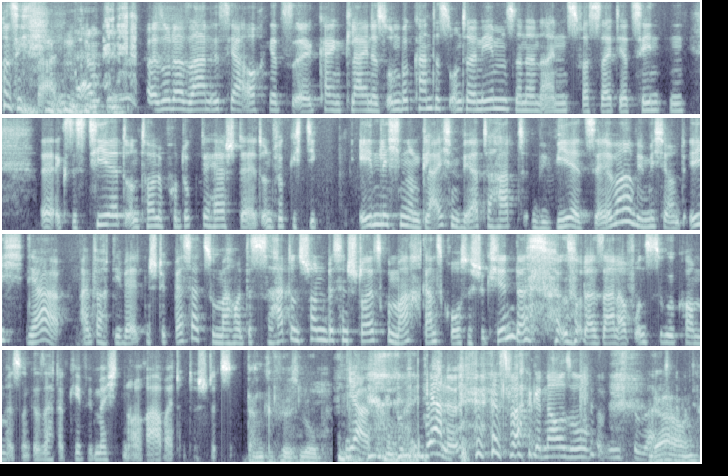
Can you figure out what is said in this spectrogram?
muss ich sagen. Weil Sodasan ist ja auch jetzt äh, kein kleines, unbekanntes Unternehmen, sondern eines, was seit Jahrzehnten äh, existiert und tolle Produkte herstellt und wirklich die ähnlichen und gleichen Werte hat wie wir jetzt selber, wie Micha und ich, ja, einfach die Welt ein Stück besser zu machen. Und das hat uns schon ein bisschen stolz gemacht, ganz großes Stückchen, dass Sodasan auf uns zugekommen ist und gesagt, okay, wir möchten eure Arbeit unterstützen. Danke fürs Lob. Ja, gerne. Es war genau so, wie ich gesagt ja, und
